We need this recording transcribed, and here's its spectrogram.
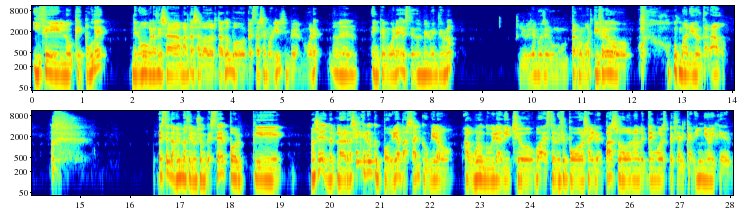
Hice lo que pude. De nuevo, gracias a Marta Salvador Tato por prestarse a morir. Siempre muere. A ver en qué muere este 2021. yo qué sé, puede ser un perro mortífero un marido tarado. Este también me hace ilusión que esté porque, no sé, la verdad es que creo que podría pasar que hubiera alguno que hubiera dicho, Buah, este lo hice por salir del paso, no le tengo especial cariño y que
